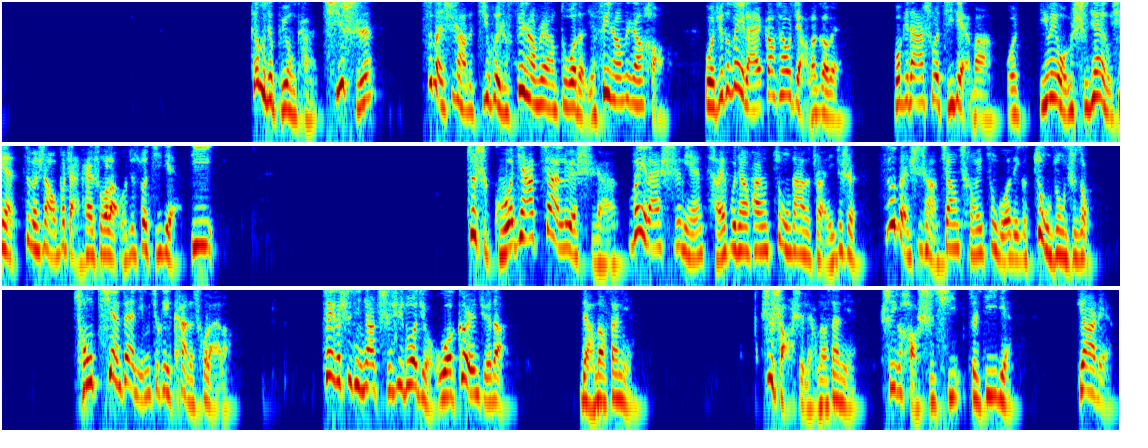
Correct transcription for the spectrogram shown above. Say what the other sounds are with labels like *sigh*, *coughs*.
根本就不用看。其实，资本市场的机会是非常非常多的，也非常非常好。我觉得未来，刚才我讲了，各位，我给大家说几点吧。我因为我们时间有限，资本市场我不展开说了，我就说几点。第一，这是国家战略使然，未来十年财富将发生重大的转移，就是资本市场将成为中国的一个重中之重。从现在你们就可以看得出来了。这个事情将持续多久？我个人觉得，两到三年，至少是两到三年，是一个好时期。这是第一点。第二点，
